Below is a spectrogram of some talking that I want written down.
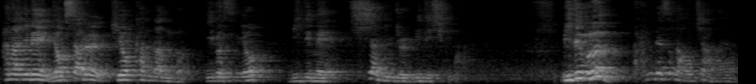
하나님의 역사를 기억한다는 것. 이것은요 믿음의 시작인 줄 믿으시기 바랍니다. 믿음은 다른 데서 나오지 않아요.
